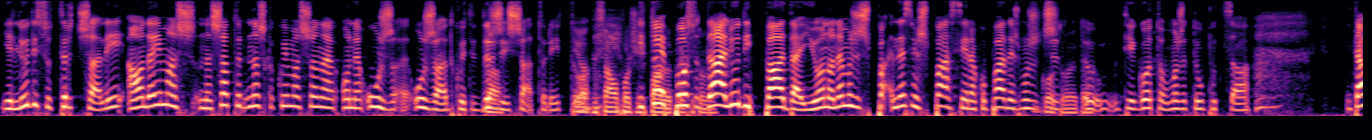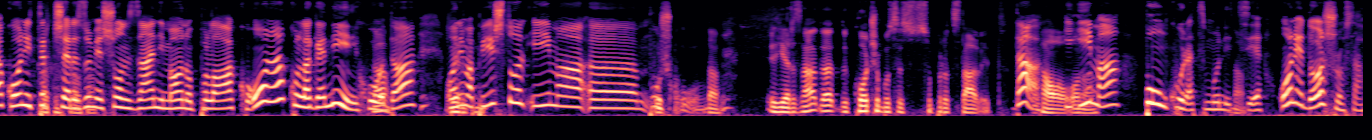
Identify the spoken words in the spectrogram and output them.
jer ljudi su trčali, a onda imaš na šator, znaš kako imaš ona, one uža, užad koji ti drži Da. šator i I to. onda samo I to je posao, da, ljudi padaju, ono, ne možeš, pa- ne smiješ pasti jer ako padneš možeš, Gotovo je to. ti je gotovo, možete upuca. I tako oni trče, razumiješ, on za njima, ono, polako, on onako laganini hoda, on Jer- ima pištolj i ima e, pušku. Da. Jer zna da ko će mu se suprotstaviti. Da, Kao i ono- ima pun kurac municije. On je došao sa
